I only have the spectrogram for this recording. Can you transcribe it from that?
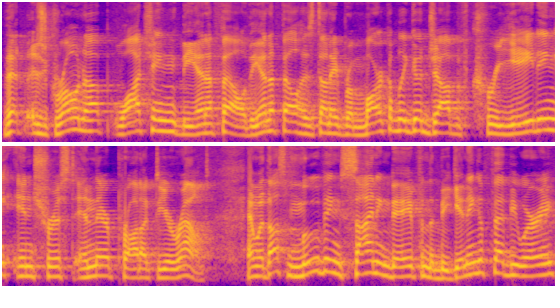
that has grown up watching the NFL, the NFL has done a remarkably good job of creating interest in their product year round. And with us moving signing day from the beginning of February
